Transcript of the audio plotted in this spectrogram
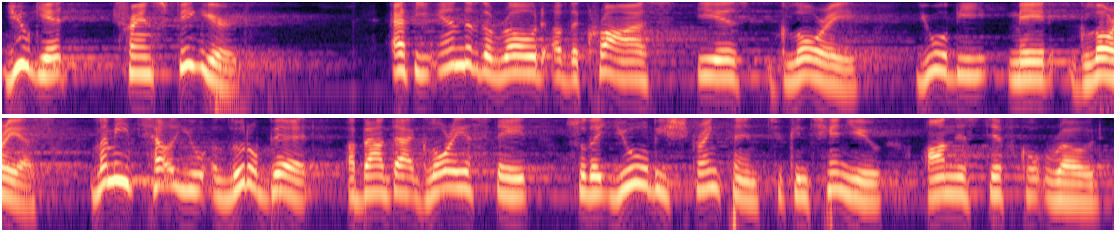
you get transfigured. At the end of the road of the cross is glory. You will be made glorious. Let me tell you a little bit about that glorious state so that you will be strengthened to continue on this difficult road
